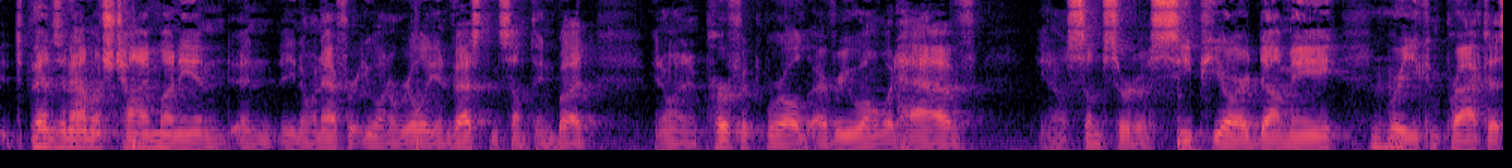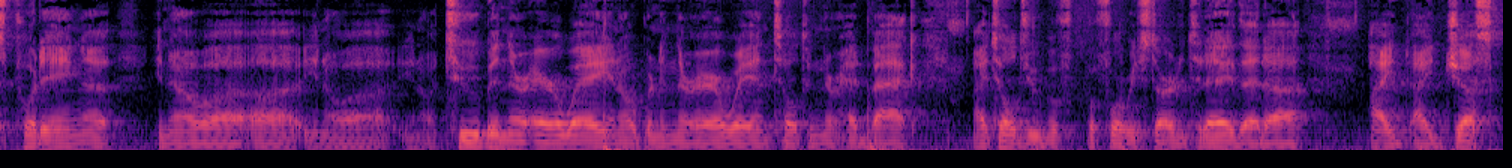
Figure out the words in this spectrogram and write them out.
it depends on how much time, money, and, and you know, an effort you want to really invest in something. But you know, in a perfect world, everyone would have you know some sort of CPR dummy where you can practice putting a you know a, a, you know a, you know a tube in their airway and opening their airway and tilting their head back. I told you bef- before we started today that uh, I, I just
